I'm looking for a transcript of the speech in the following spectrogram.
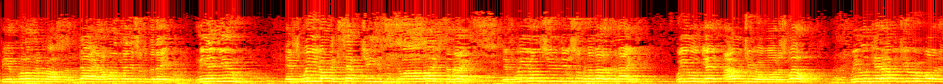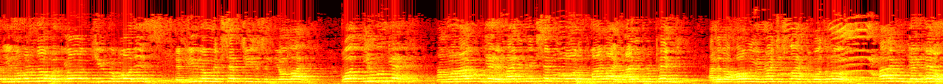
being put on the cross and die. And I want to tell you something today. Me and you, if we don't accept Jesus into our lives tonight, if we don't do something about it tonight, we will get our due reward as well. We will get our due reward, and you don't want to know what your due reward is if you don't accept Jesus into your life. What you will get, and what I will get if I didn't accept the Lord into my life, and I didn't repent and live a holy and righteous life towards the Lord, I will get hell.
